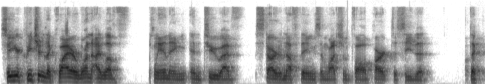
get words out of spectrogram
So you're preaching to the choir. One, I love planning, and two, I've started enough things and watched them fall apart to see that the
